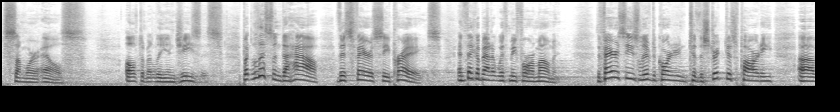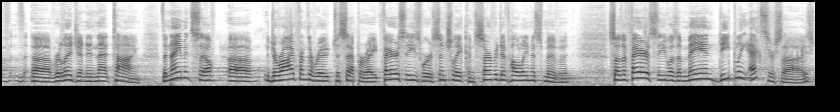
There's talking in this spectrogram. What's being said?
somewhere else, ultimately in Jesus. But listen to how this Pharisee prays. And think about it with me for a moment. The Pharisees lived according to the strictest party of uh, religion in that time. The name itself uh, derived from the root to separate. Pharisees were essentially a conservative holiness movement so the Pharisee was a man deeply exercised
